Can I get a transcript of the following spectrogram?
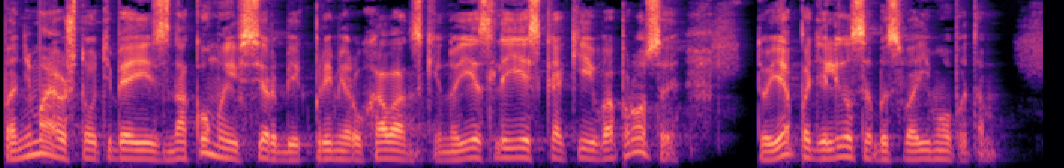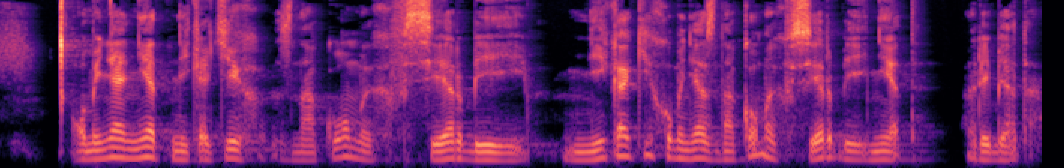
Понимаю, что у тебя есть знакомые в Сербии, к примеру, Хованский, но если есть какие вопросы, то я поделился бы своим опытом. У меня нет никаких знакомых в Сербии. Никаких у меня знакомых в Сербии нет, ребята.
